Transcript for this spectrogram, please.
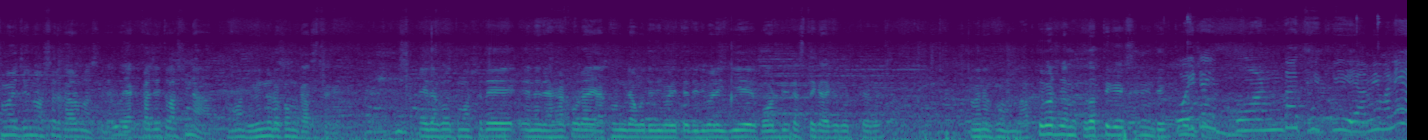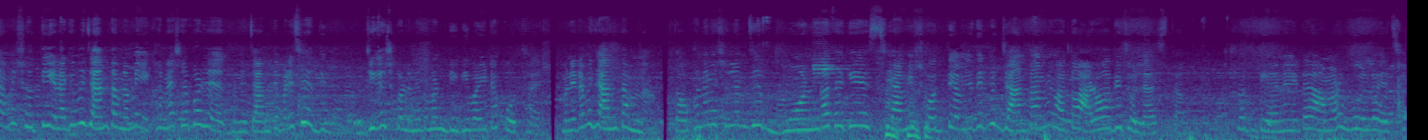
সময়ের জন্য আসার কারণ আছে। দেখো এক কাজে তো আসি না আমার বিভিন্ন রকম কাজ থাকে। এই দেখো তোমার সাথে এনে দেখা করায় এখন যাব দিদি বাড়িতে। দিদি বাড়ি গিয়ে বড়দির কাছ থেকে দেখা করতে হবে। মানে ভাবতে পারছ আমি কোথার থেকে এসেছি? দেখতে ওইটাই বনগা থেকে। আমি মানে আমি সত্যি এর আগে আমি জানতাম না। আমি এখানে আসার পর মানে জানতে পেরেছি জিজ্ঞেস করলাম যে তোমার দিদি বাড়িটা কোথায়? মানে এটা আমি জানতাম না। তখন আমি শুনলাম যে বনগা থেকে এসেছি। আমি সত্যি আমি যদি একটু জানতাম আমি হয়তো আরও আগে চলে আসতাম। সত্যি মানে এটা আমার ভুল হয়েছে।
